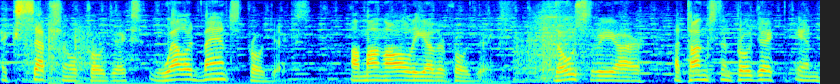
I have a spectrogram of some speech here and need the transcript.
exceptional projects, well advanced projects, among all the other projects. Those three are a tungsten project in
